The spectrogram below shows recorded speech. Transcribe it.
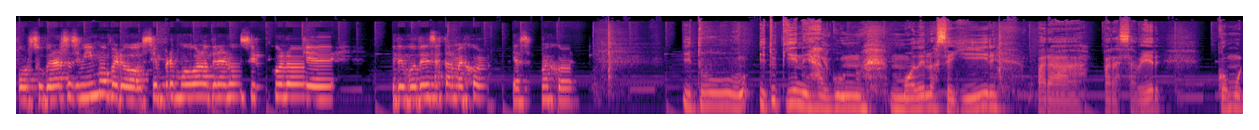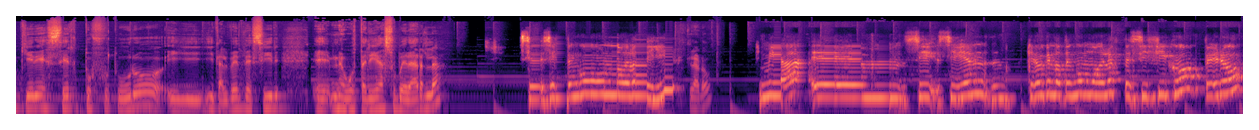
por superarse a sí mismo, pero siempre es muy bueno tener un círculo que te potencia estar mejor y hacer mejor. ¿Y tú, ¿Y tú tienes algún modelo a seguir para, para saber cómo quieres ser tu futuro y, tal vez decir, eh, me gustaría superarla? Si, tengo un modelo a seguir. Claro. Mira, em, si, si, bien creo que no tengo un modelo específico, pero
